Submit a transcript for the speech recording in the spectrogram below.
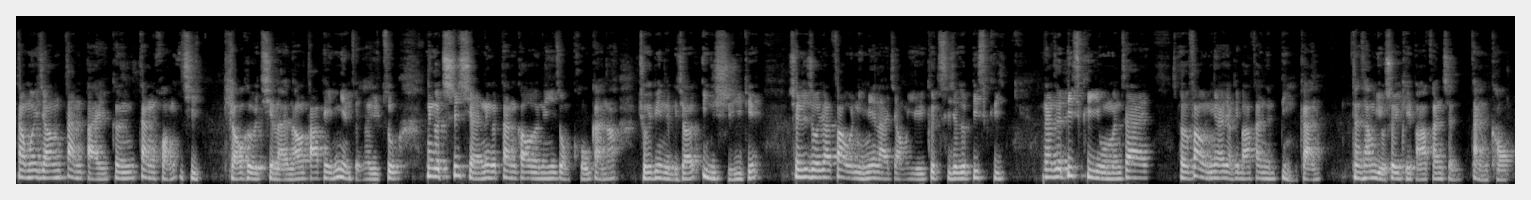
他们会将蛋白跟蛋黄一起调和起来，然后搭配面粉下去做，那个吃起来那个蛋糕的那一种口感啊，就会变得比较硬实一点。甚至说在法文里面来讲，我们有一个词叫做 biscuit，那这 biscuit 我们在呃，法文里面来讲，可以把它翻成饼干，但是他们有时候也可以把它翻成蛋糕。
